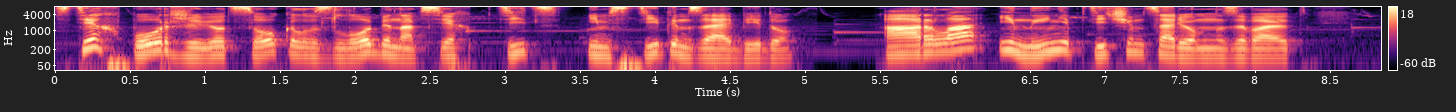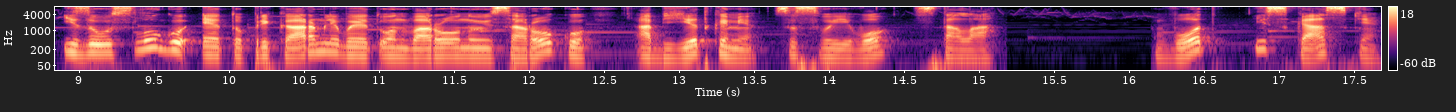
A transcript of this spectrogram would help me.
С тех пор живет сокол в злобе на всех птиц и мстит им за обиду. А орла и ныне птичьим царем называют. И за услугу эту прикармливает он ворону и сороку объедками со своего стола. Вот и сказки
